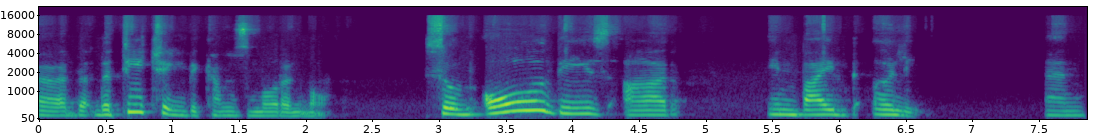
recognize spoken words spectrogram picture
uh, the, the teaching becomes more and more. So all these are imbibed early and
